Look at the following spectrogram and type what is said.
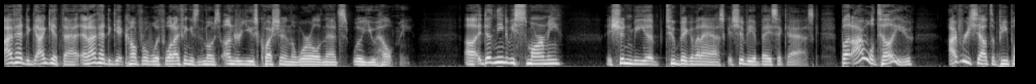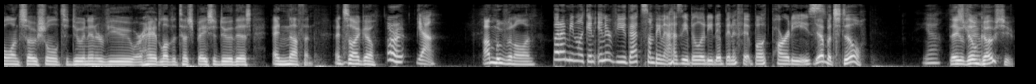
I've had to, I get that, and I've had to get comfortable with what I think is the most underused question in the world, and that's, "Will you help me?" Uh, it doesn't need to be smarmy. It shouldn't be a, too big of an ask. It should be a basic ask. But I will tell you, I've reached out to people on social to do an interview or hey, I'd love to touch base or do this, and nothing. And so I go, all right, yeah, I'm moving on. But I mean, like an interview, that's something that has the ability to benefit both parties. Yeah, but still, yeah, they they'll ghost you.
